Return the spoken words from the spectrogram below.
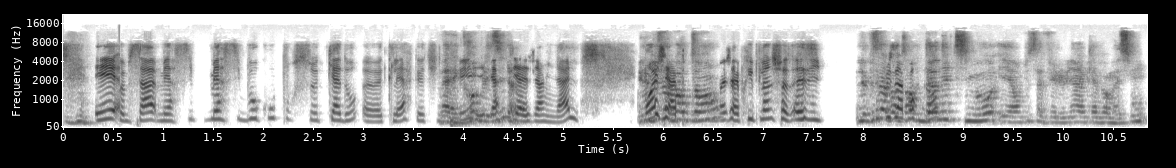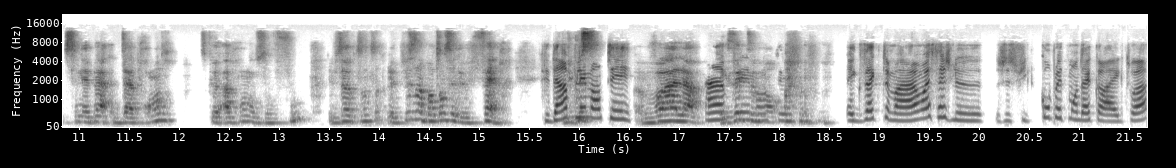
et comme ça, merci, merci beaucoup pour ce cadeau, Claire, que tu nous fais. merci à Germinal. Moi, j'ai appris, appris plein de choses. Vas-y. Le plus, important, dernier petit mot, et en plus ça fait le lien avec la formation, ce n'est pas d'apprendre, parce qu'apprendre on s'en fout. Le plus important, c'est de faire. C'est d'implémenter. Voilà, exactement. exactement. Alors moi, ça, je, le, je suis complètement d'accord avec toi.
